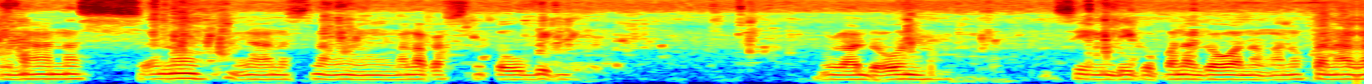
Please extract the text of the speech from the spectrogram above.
Inanas ano inanas ng malakas na tubig mula doon. Kasi hindi ko pa nagawa ng ano kanal.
